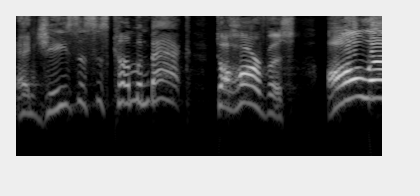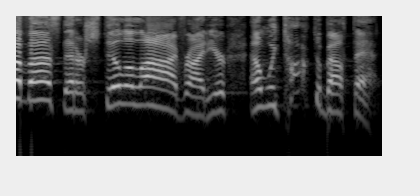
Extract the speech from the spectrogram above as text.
And Jesus is coming back to harvest all of us that are still alive right here. And we talked about that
